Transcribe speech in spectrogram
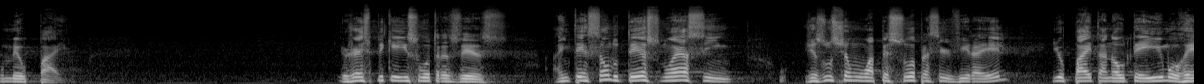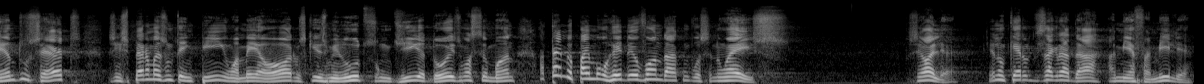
o meu pai. Eu já expliquei isso outras vezes. A intenção do texto não é assim: Jesus chama uma pessoa para servir a ele, e o pai está na UTI morrendo, certo? Assim, espera mais um tempinho, uma meia hora, uns 15 minutos, um dia, dois, uma semana, até meu pai morrer, daí eu vou andar com você. Não é isso. Você olha, eu não quero desagradar a minha família,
